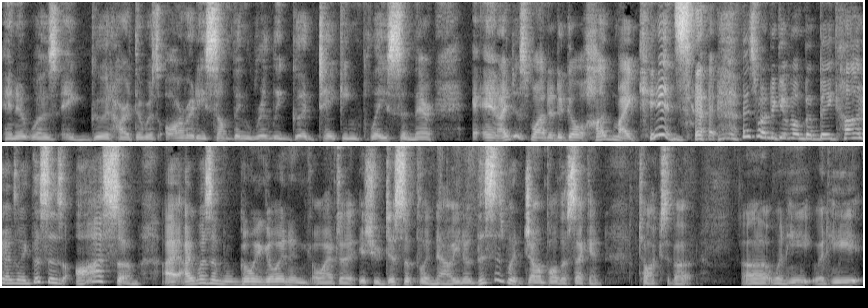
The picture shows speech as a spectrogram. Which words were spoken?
and it was a good heart. There was already something really good taking place in there. And I just wanted to go hug my kids. I just wanted to give them a big hug. I was like, this is awesome. I, I wasn't going to go in and, oh, I have to issue discipline now. You know, this is what John Paul II talks about uh, when he when he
